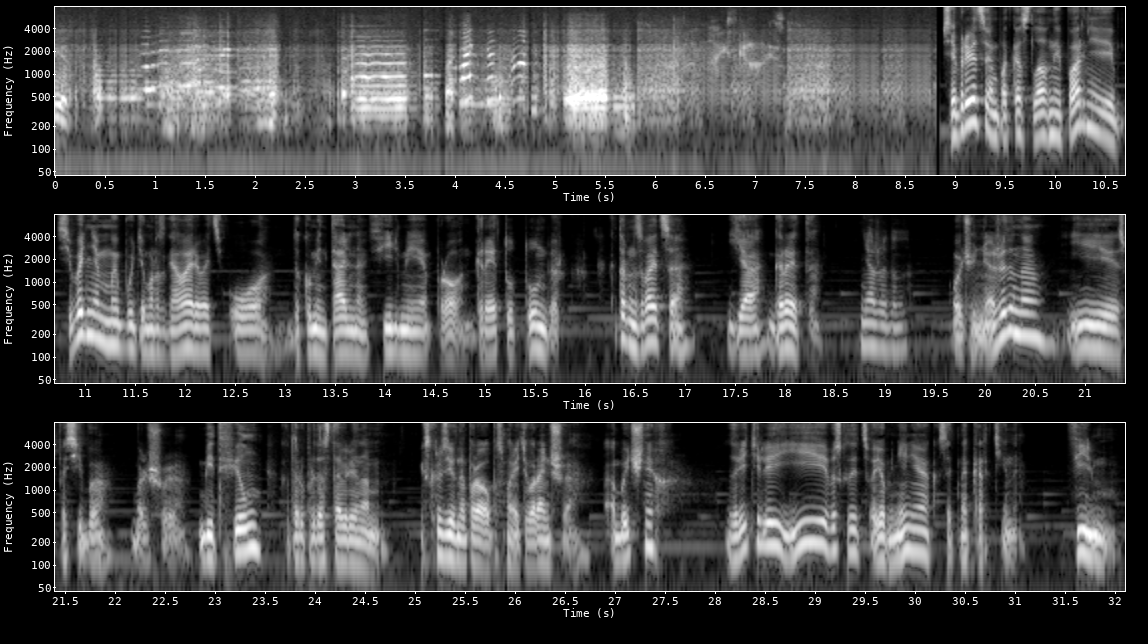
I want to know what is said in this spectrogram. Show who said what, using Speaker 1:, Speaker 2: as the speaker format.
Speaker 1: serious.
Speaker 2: Всем привет, с вами подкаст «Славные парни». Сегодня мы будем разговаривать о документальном фильме про Грету Тунберг, который называется «Я Грета».
Speaker 3: Неожиданно.
Speaker 2: Очень неожиданно, и спасибо большое Битфилм, который предоставили нам эксклюзивное право посмотреть его раньше обычных зрителей и высказать свое мнение касательно картины. Фильм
